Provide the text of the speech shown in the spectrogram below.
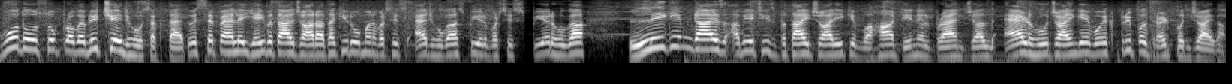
वो दोस्तों प्रोबेबली चेंज हो सकता है। तो इससे पहले यही बताया जा रहा था कि रोमन वर्सेस एज होगा स्पीयर वर्सेस स्पीयर होगा। लेकिन गाइस अब ये चीज़ बताई जा रही है कि वहाँ डेनियल ब्रांड जल्द ऐड हो जाएँगे, वो एक ट्रिपल थ्रेड बन जाएगा।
